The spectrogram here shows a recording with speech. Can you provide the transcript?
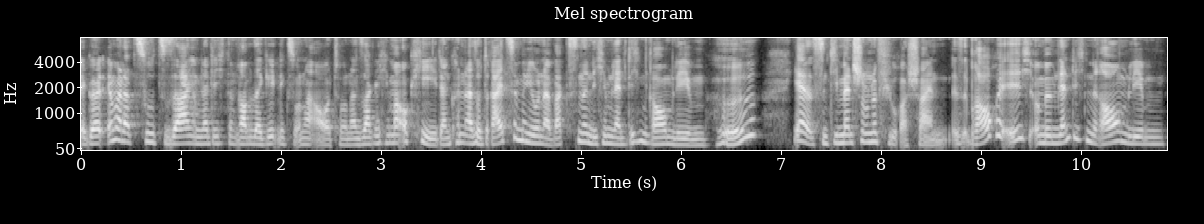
der gehört immer dazu, zu sagen, im ländlichen Raum, da geht nichts ohne Auto. Und dann sage ich immer, okay, dann können also 13 Millionen Erwachsene nicht im ländlichen Raum leben. Hä? Ja, das sind die Menschen ohne Führerschein. Das brauche ich, um im ländlichen Raum leben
